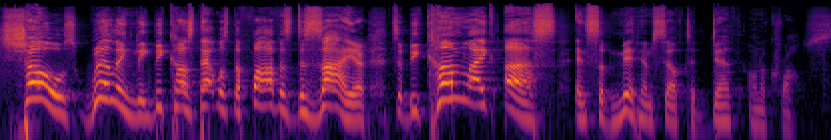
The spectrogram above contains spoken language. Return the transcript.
chose willingly because that was the Father's desire to become like us and submit himself to death on a cross.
